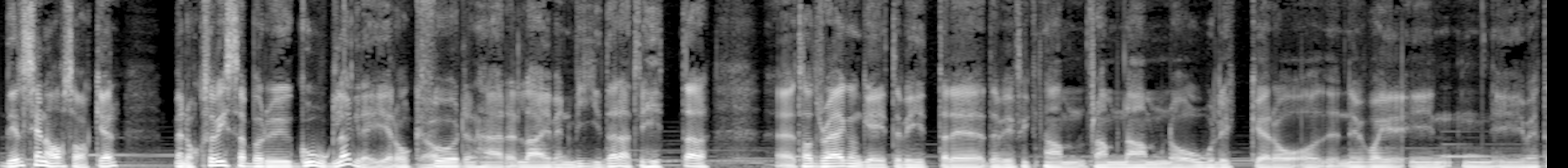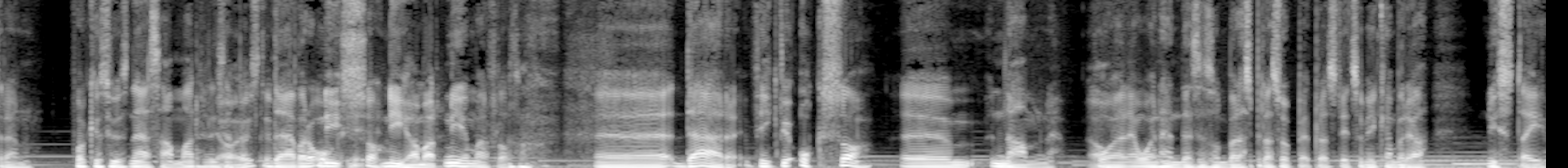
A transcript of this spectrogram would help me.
dels känna av saker men också vissa börjar ju googla grejer och Ja. för den här liven vidare. Att vi hittar, eh, ta Dragon Gate där vi hittade, där vi fick namn, fram namn och olyckor och, och nu var ju i, i, vad heter den, Folkets hus Näshammar till exempel. det. Där var det Ny, också, Nyhammar. Nyhammar förlåt. eh, där fick vi också eh, namn Ja. en, och en händelse som började spelas upp helt plötsligt så vi kan börja nysta i.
